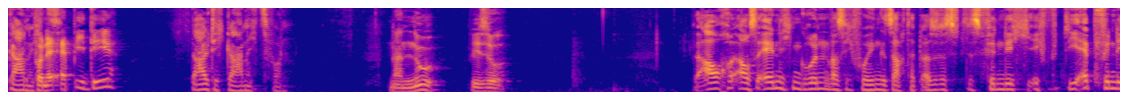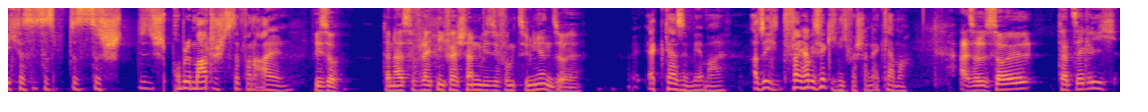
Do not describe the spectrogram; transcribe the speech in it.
Gar nichts. Von der App-Idee? Da halte ich gar nichts von. Na nu, wieso? Auch aus ähnlichen Gründen, was ich vorhin gesagt habe. Also das, das finde ich, ich, die App finde ich, das ist das, das ist das, das problematischste von allen. Wieso? Dann hast du vielleicht nicht verstanden, wie sie funktionieren soll. Erklär sie mir mal. Also ich, vielleicht habe ich es wirklich nicht verstanden. Erklär mal. Also es soll tatsächlich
